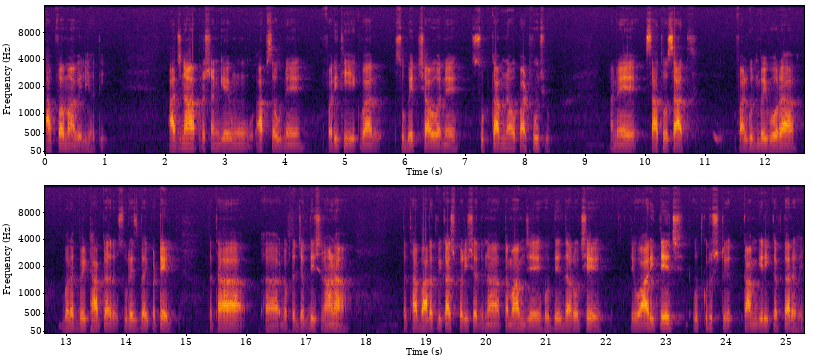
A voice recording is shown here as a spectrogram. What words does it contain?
આપવામાં આવેલી હતી. આજના આ પ્રસંગે હું આપ સૌને ફરીથી એકવાર શુભેચ્છાઓ અને શુભકામનાઓ પાઠવું છું. અને સાથોસાથ ફાલ્ગુનભાઈ વોરા, ભરતભાઈ ઠાકર, સુરેશભાઈ પટેલ તથા ડૉક્ટર જગદીશ રાણા તથા ભારત વિકાસ પરિષદના તમામ જે હોદ્દેદારો છે, તેઓ આ રીતે જ ઉત્કૃષ્ટ કામગીરી કરતા રહે.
